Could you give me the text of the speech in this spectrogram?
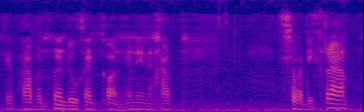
เดี๋ยวพาเพื่อนๆดูกันก่อนแค่นี้นะครับ สวัสดีครับ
